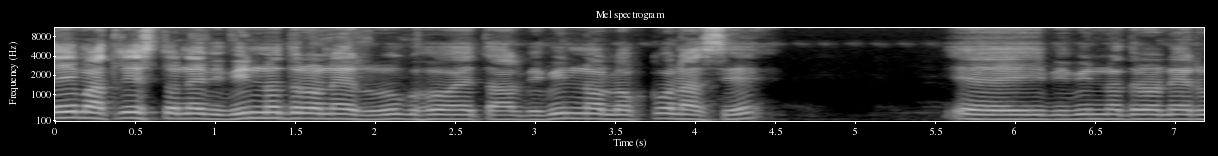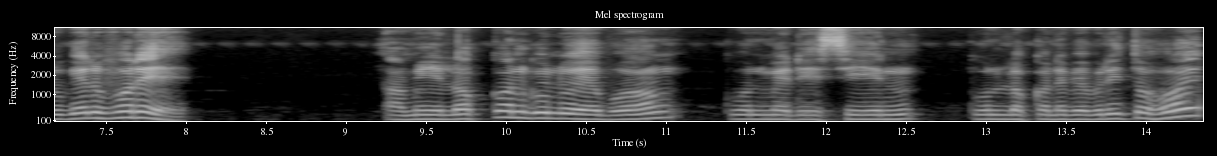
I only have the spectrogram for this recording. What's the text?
এই মাতৃস্তনে বিভিন্ন ধরনের রোগ হয়, তার বিভিন্ন লক্ষণ আছে। এই বিভিন্ন ধরনের রোগের উপরে আমি লক্ষণগুলো এবং কোন মেডিসিন কোন লক্ষণে ব্যবহৃত হয়,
